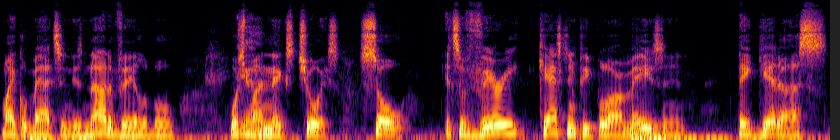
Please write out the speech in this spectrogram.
Michael Madsen is not available. What's Yeah. my next choice? So it's a very casting people are amazing. They get us.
